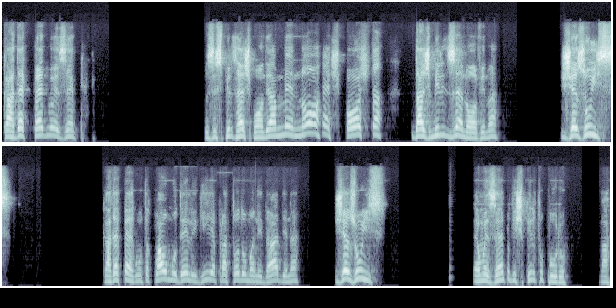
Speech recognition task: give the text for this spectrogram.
Kardec pede um exemplo. Os espíritos respondem a menor resposta das 1019, né? Jesus. Kardec pergunta qual o modelo e guia para toda a humanidade, né? Jesus é um exemplo de espírito puro. Né?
